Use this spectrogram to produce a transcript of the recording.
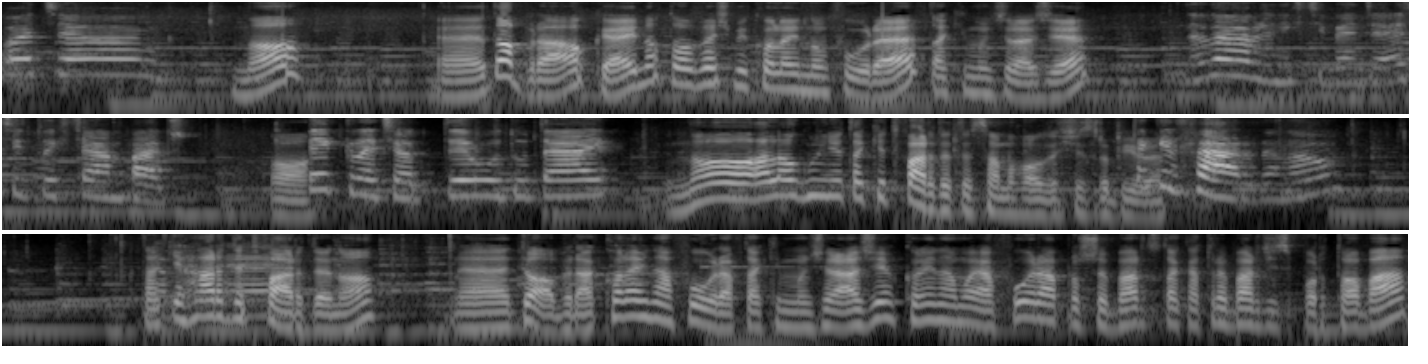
Pociąg! No. E, dobra, okej, no to weźmy kolejną furę w takim bądź razie. No dobrze, niech ci będzie. Ja ci tutaj chciałam, patrz. O. Pyknę cię od tyłu tutaj. No, ale ogólnie takie twarde te samochody się zrobiły. Takie twarde, no. Takie Dobra, harde, e- twarde, no. E, dobra, kolejna fura w takim bądź razie. Kolejna moja fura, proszę bardzo, taka trochę bardziej sportowa.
